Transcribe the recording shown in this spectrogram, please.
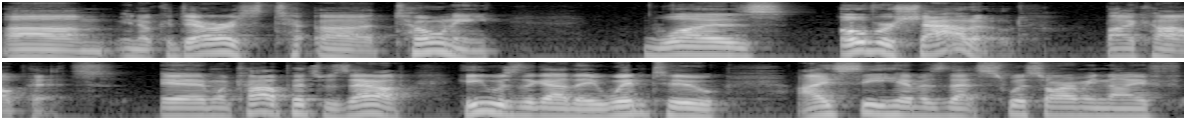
Um, you know, Kadarius T- uh, Toney was overshadowed by Kyle Pitts. And when Kyle Pitts was out, he was the guy they went to I see him as that Swiss Army knife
